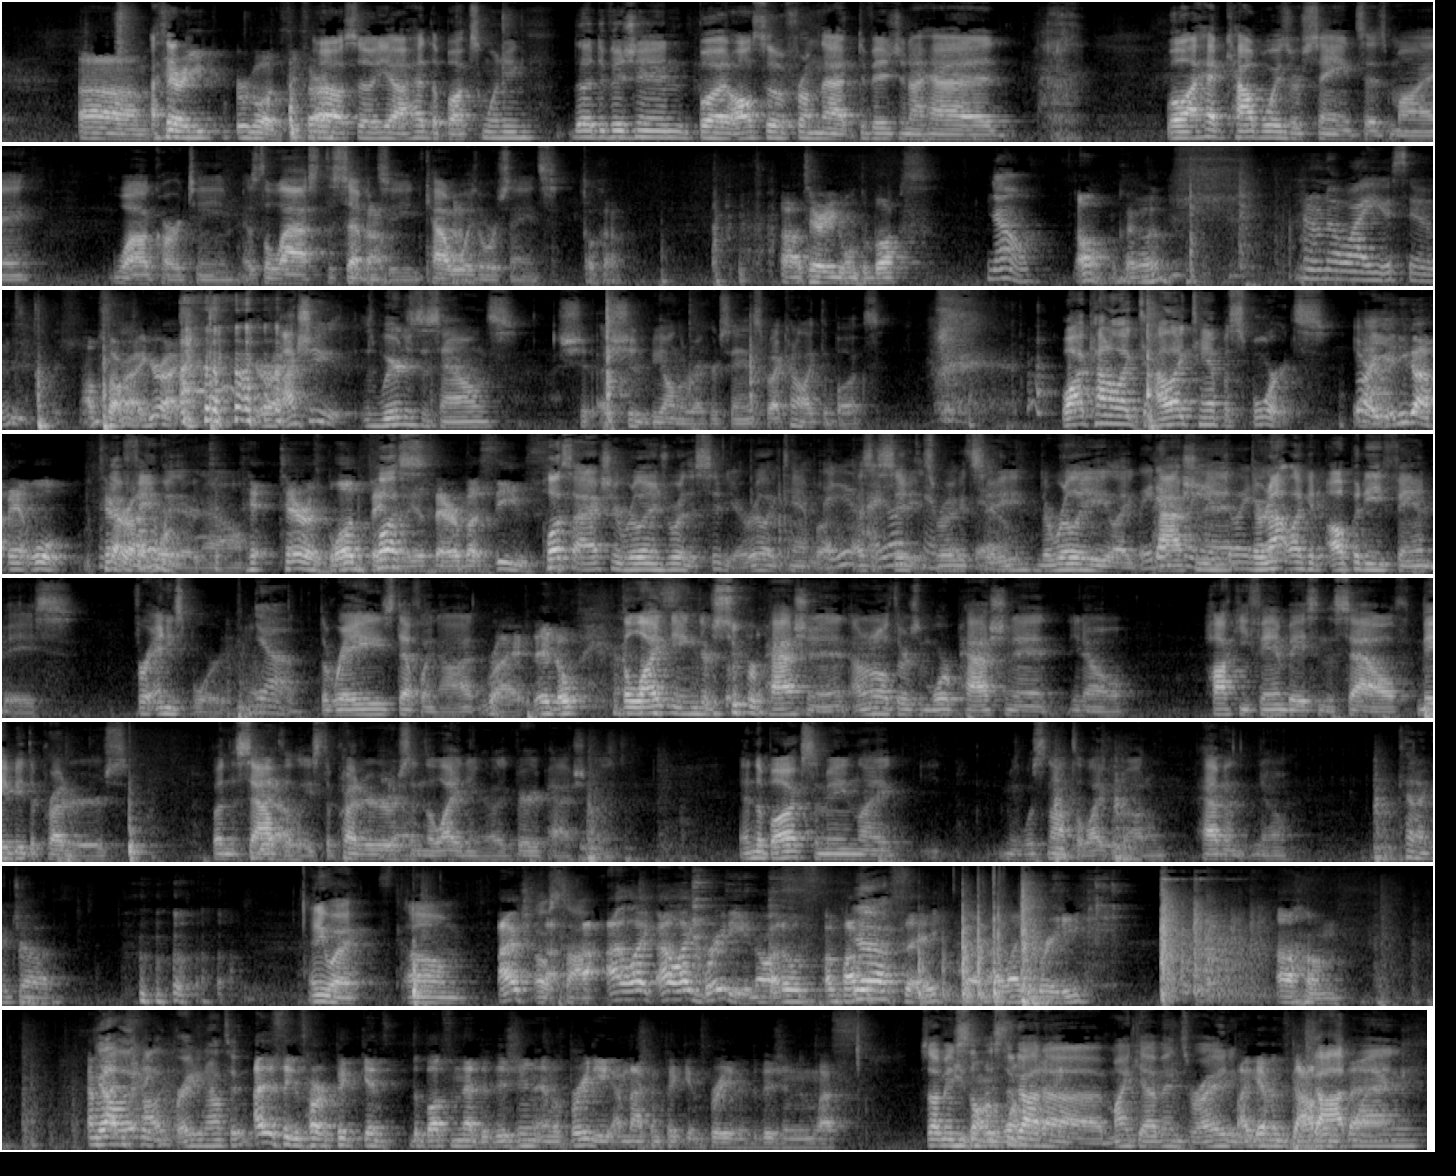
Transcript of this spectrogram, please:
Um, I Sarah, think- you, or go ahead. Uh, so yeah, I had the Bucs winning the division, but also from that division, I had well, I had Cowboys or Saints as my wild card team as the last, the seven Okay. seed, Cowboys Okay. or Saints. okay. Uh, Terry, you want the Bucs? No, Oh, okay. Go ahead. I don't know why you assumed. I'm sorry. You're right. You're right. Actually, as weird as it sounds, I should I shouldn't be on the record saying this, but I kind of like the Bucs. well, I kind of like I like Tampa sports. Well, you, you got fam- well, Tara, family there now. T- Tara's blood family Plus- is there, but Steve's. Plus, I actually really enjoy the city. I really like Tampa I do. as a I like city. it's a really good too. city. They're really like We passionate. They're it. not like an uppity fan base for any sport. you know. Yeah. The Rays definitely not. Right. They don't. The Lightning, they're super passionate. I don't know if there's a more passionate, you know, hockey fan base in the South. Maybe the Predators, but in the South Yeah. at least, the Predators Yeah. and the Lightning are like very passionate. And the Bucs, I mean, like, I mean, what's not to like about them? Haven't, you know, kind of good job. Anyway, um, I, Oh, stop. I, I like I like Brady. No, I know it's unpopular Yeah. to say, but I like Brady. Um, I mean, yeah, I, I just like, I like Brady now too. I just think it's hard to pick against the Bucs in that division, and with Brady, I'm not going to pick against Brady in the division unless So I mean, He's still, still got uh, Mike Evans, right? Mike Evans, Godwin's back.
